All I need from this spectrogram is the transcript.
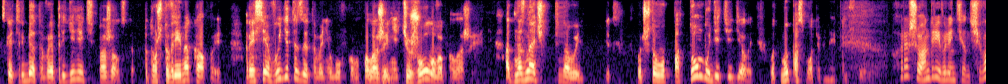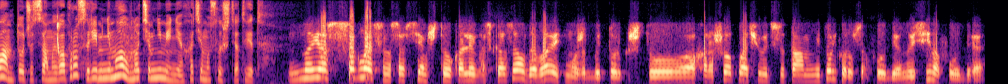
сказать, ребята, вы определитесь, пожалуйста, потому что время капает. Россия выйдет из этого неловкого положения, тяжелого положения, однозначно выйдет. Вот что вы потом будете делать, вот мы посмотрим на эту историю. Хорошо, Андрей Валентинович, вам тот же самый вопрос. Времени мало, но тем не менее хотим услышать ответ. Ну, я согласен со всем, что коллега сказал. Добавить, может быть, только, что хорошо оплачивается там не только русофобия, но и синофобия.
